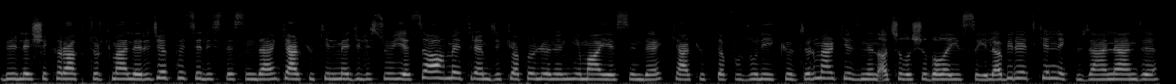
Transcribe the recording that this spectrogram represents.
Birleşik Irak Türkmenleri Cephesi listesinden Kerkük İl Meclisi üyesi Ahmet Remzi Köprülü'nün himayesinde Kerkük'te Fuzuli Kültür Merkezi'nin açılışı dolayısıyla bir etkinlik düzenlendi.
